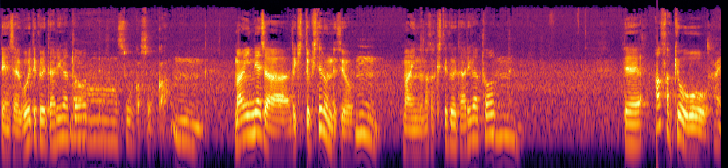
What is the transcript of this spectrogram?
電車動いてくれてありがとうって。ああそうかそうか。うん満員電車できっと来てるんですよ、うん。満員の中来てくれてありがとうって、うん。で朝今日、はい。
